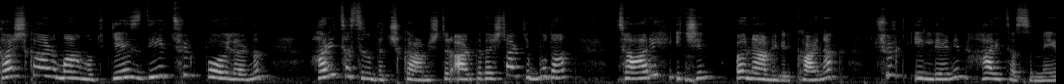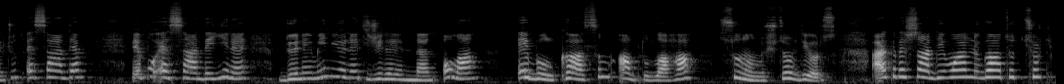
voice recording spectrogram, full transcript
Kaşgar Mahmut gezdiği Türk boylarının haritasını da çıkarmıştır arkadaşlar ki bu da tarih için önemli bir kaynak. Türk illerinin haritası mevcut eserde ve bu eserde yine dönemin yöneticilerinden olan Ebul Kasım Abdullah'a sunulmuştur diyoruz. Arkadaşlar Divan Lügatü Türk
